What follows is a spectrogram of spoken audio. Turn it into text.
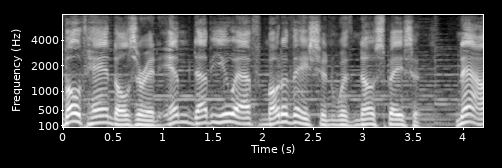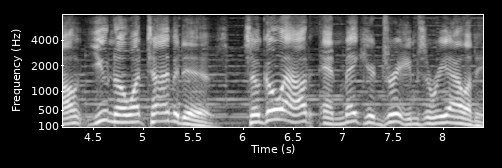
Both handles are at MWF Motivation with no spaces. Now you know what time it is. So go out and make your dreams a reality.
